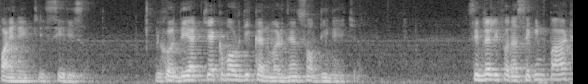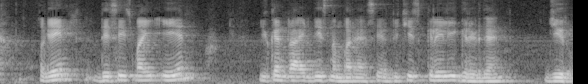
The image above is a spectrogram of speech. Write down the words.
finitely series because they are check about the convergence of the nature. Similarly, for the second part, again, this is my an. You can write this number as here, which is clearly greater than 0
